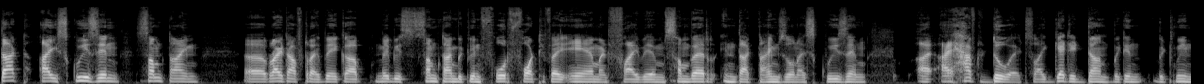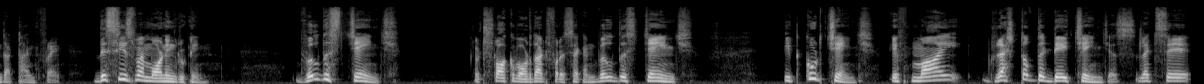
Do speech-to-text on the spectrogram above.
that i squeeze in sometime uh, right after i wake up maybe sometime between 4.45 a.m and 5 a.m somewhere in that time zone i squeeze in. I, I have to do it so i get it done between between that time frame. This is my morning routine will this change? Let's talk about that for a second. Will this change it could change if my rest of the day changes. Let's say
